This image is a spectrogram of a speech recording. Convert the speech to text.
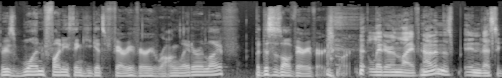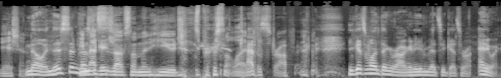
There's one funny thing he gets very, very wrong later in life, but this is all very, very smart. Later in life, not in this investigation. no, in this investigation, He messes investigation, up something huge in his personal life. catastrophic. he gets one thing wrong and he admits he gets it wrong. Anyway,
